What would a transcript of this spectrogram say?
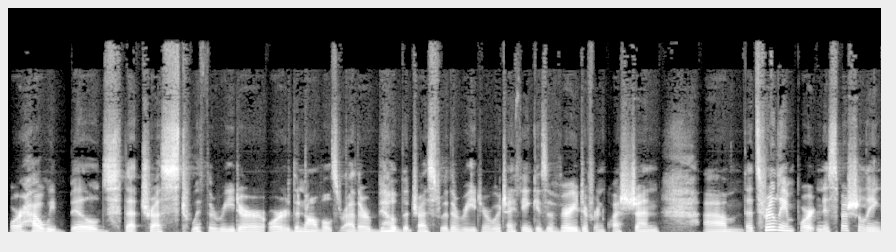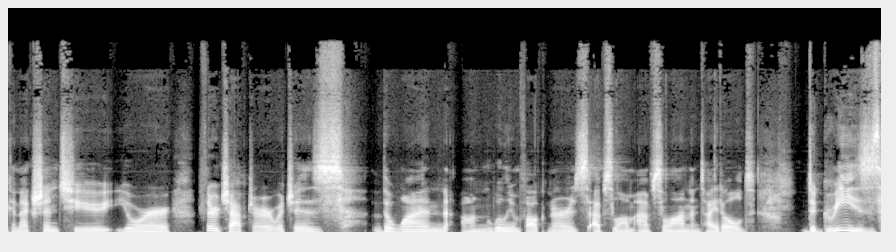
or how we build that trust with the reader or the novels rather build the trust with the reader which i think is a very different question um, that's really important especially in connection to your third chapter which is the one on william faulkner's absalom absalom entitled degrees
